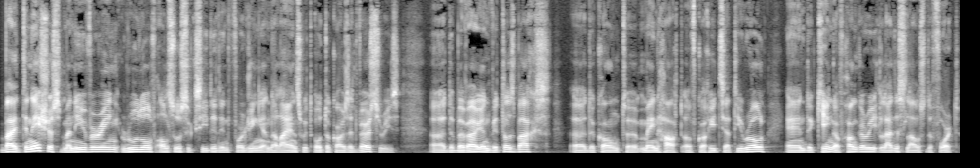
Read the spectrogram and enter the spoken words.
by tenacious maneuvering, Rudolf also succeeded in forging an alliance with Ottokar's adversaries, uh, the Bavarian Wittelsbachs, the Count uh, Meinhard of Gorizia Tyrol, and the King of Hungary, Ladislaus IV,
